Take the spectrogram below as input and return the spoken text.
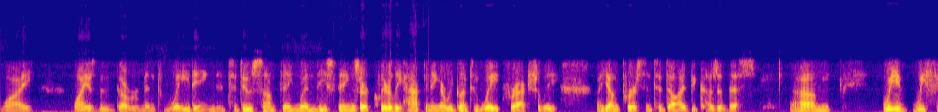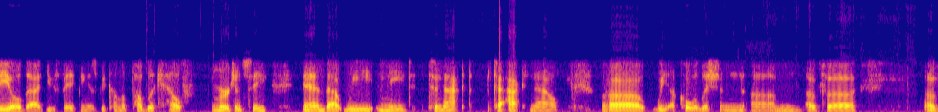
why, why is the government waiting to do something when these things are clearly happening? Are we going to wait for actually a young person to die because of this? Um, we we feel that youth vaping has become a public health emergency, and that we need to act to act now. Uh, we a coalition um, of uh, of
